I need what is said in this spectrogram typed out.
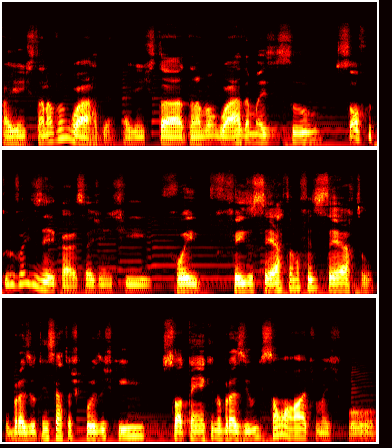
a gente está na vanguarda. A gente está tá na vanguarda, mas isso só o futuro vai dizer, cara. Se a gente foi fez o certo ou não fez o certo. O Brasil tem certas coisas que só tem aqui no Brasil e são ótimas. Tipo,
